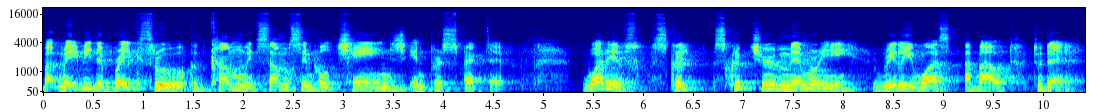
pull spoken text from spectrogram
But maybe the breakthrough could come with some simple change in perspective. What if script, scripture memory really was about today?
